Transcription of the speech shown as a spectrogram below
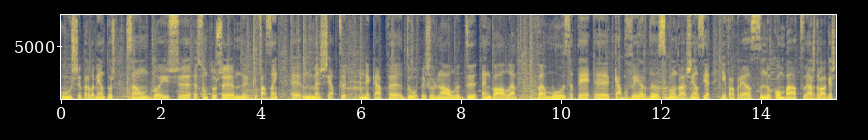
os parlamentos. São dois eh, assuntos eh, que fazem eh, manchete na capa do Jornal de Angola. Vamos até Cabo Verde. Segundo a agência Infopress, no combate às drogas,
